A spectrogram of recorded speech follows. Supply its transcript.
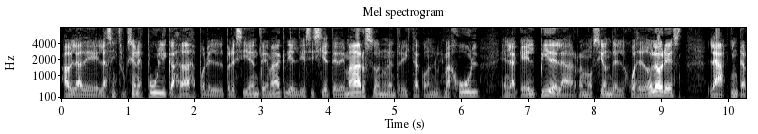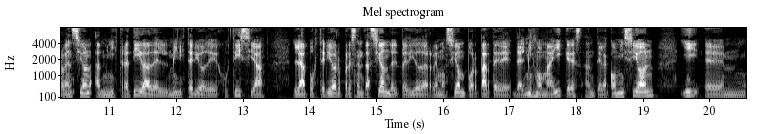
Habla de las instrucciones públicas dadas por el presidente Macri el 17 de marzo en una entrevista con Luis Majul, en la que él pide la remoción del juez de Dolores, la intervención administrativa del Ministerio de Justicia, la posterior presentación del pedido de remoción por parte del mismo Maíquez ante la comisión y em,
